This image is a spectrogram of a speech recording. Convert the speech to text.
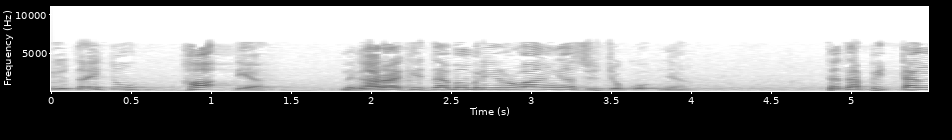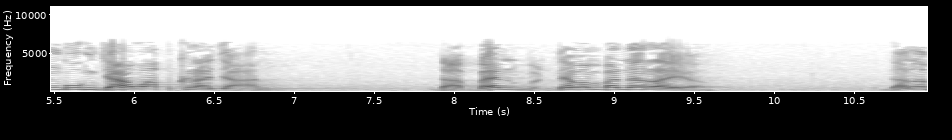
juta itu hak dia. Negara kita memberi ruang yang secukupnya. Tetapi tanggungjawab kerajaan Dewan Bandaraya dalam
